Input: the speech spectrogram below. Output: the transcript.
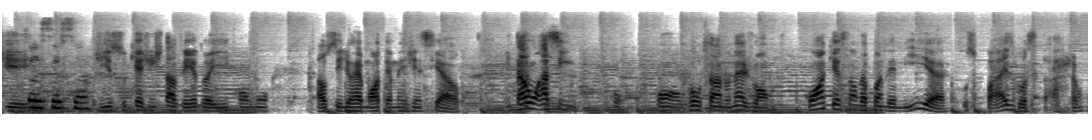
de, Sim, sim, sim. disso que a gente está vendo aí como auxílio remoto emergencial. Então, assim, com- com- voltando, né, João? Com a questão da pandemia, os pais gostaram,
